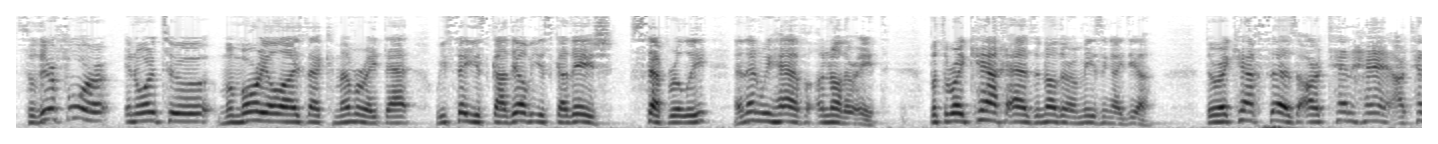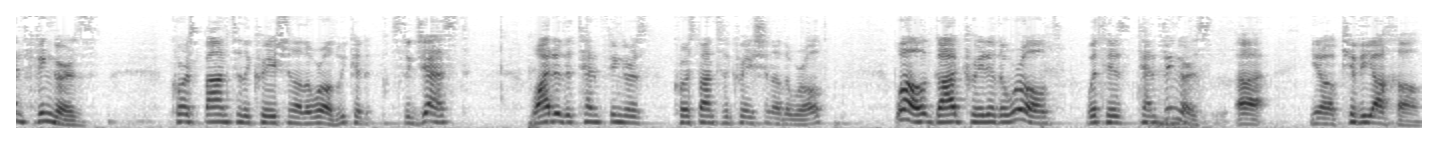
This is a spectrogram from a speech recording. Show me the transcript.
So therefore, in order to memorialize that, commemorate that, we say Yiskadel v'Yiskadesh separately, and then we have another eight. But the Reikeach adds another amazing idea. The Reikeach says our ten hand, our ten fingers correspond to the creation of the world. We could suggest, why do the ten fingers correspond to the creation of the world? Well, God created the world with his ten fingers. Uh, you know, kiviyachal.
